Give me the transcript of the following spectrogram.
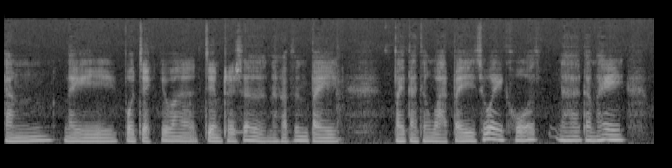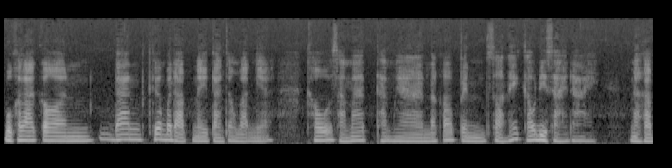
ทั้งในโปรเจกต์ที่ว่า Gems Treasure นะครับ ซึ่งไปไปต่างจังหวัดไปช่วยโค้ชนะฮะทำให้บุคลากรด้านเครื่องประดับในต่างจังหวัดเนี่ยเขาสามารถทำงานแล้วก็เป็นสอนให้เขาดีไซน์ได้นะครับ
